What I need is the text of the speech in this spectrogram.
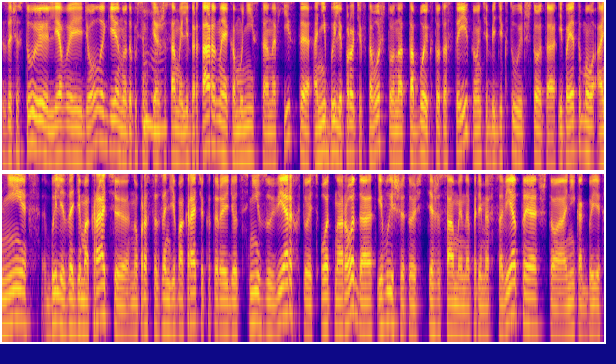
зачастую левые идеологи, ну, допустим, угу. те же самые либертарные, коммунисты, анархисты, они были против того, что над тобой кто-то стоит, он тебе диктует что-то. И поэтому они были за демократию, но просто за демократию, которая идет снизу вверх, то есть от народа и выше, то есть те же самые, например, советы, что они как бы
